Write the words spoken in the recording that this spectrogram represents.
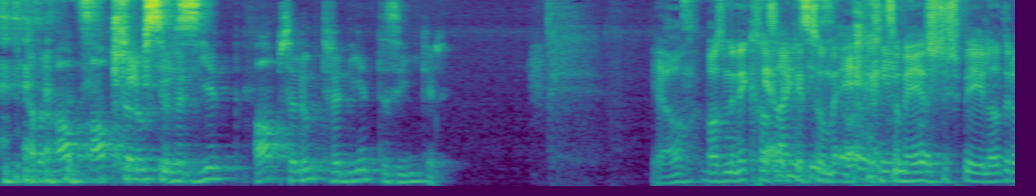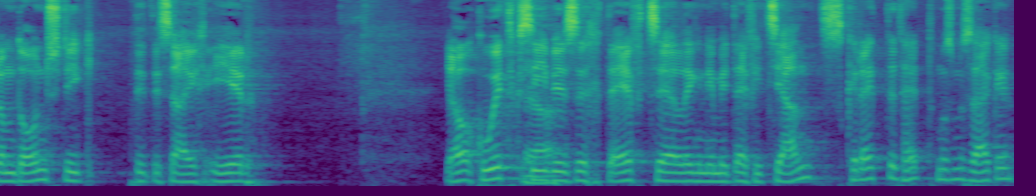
Aber ab, absolut, verdient, absolut verdienter Sieger. Ja, was man nicht kann Ja, sagen zum, okay, zum ersten Spiel, oder? Am Donnerstag, das ist eigentlich eher ja, gut gewesen, Ja. wie sich der FCL irgendwie mit Effizienz gerettet hat, muss man sagen.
